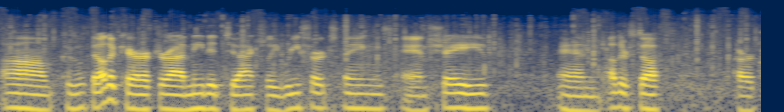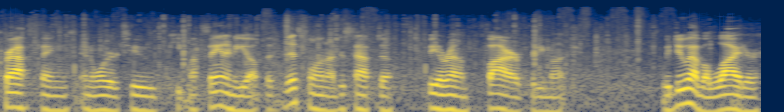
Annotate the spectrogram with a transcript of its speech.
Because um, with the other character, I needed to actually research things and shave and other stuff, or craft things in order to keep my sanity up. But this one, I just have to be around fire pretty much. We do have a lighter.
